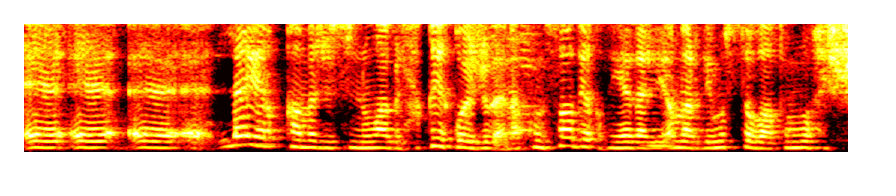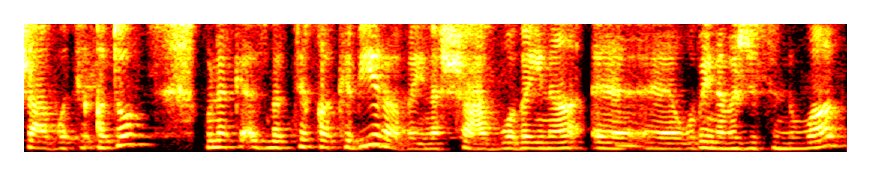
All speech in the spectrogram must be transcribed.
آه، لا يرقى مجلس النواب الحقيقة ويجب أن أكون صادقة في هذا الأمر لمستوى طموح الشعب وثقته. هناك أزمة ثقة كبيرة بين الشعب وبين وبين مجلس النواب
